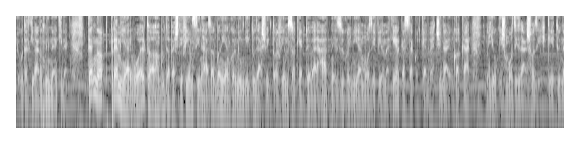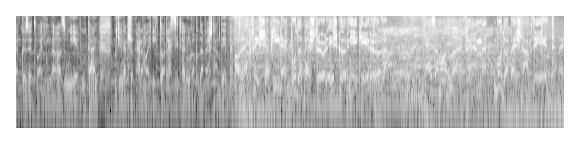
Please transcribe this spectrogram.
Jó utat kívánok mindenkinek! Tegnap premier volt a budapesti filmszínházakban, ilyenkor mindig Dudás Viktor filmszakértővel átnézzük, hogy milyen mozifilmek érkeztek, hogy kedvet csináljunk akár egy jó kis mozizáshoz így két ünnep között vagy az új év után, úgyhogy nem sokára majd Viktor lesz itt velünk a Budapest Update-ben. A legfrissebb hírek Budapestről és környékéről. Ez a Manna FM Budapest Update.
